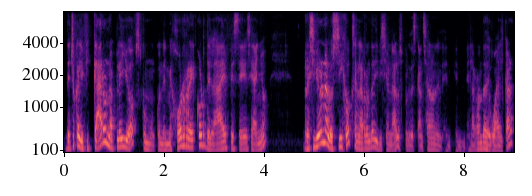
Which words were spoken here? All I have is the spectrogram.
de hecho, calificaron a playoffs con, con el mejor récord de la AFC ese año. Recibieron a los Seahawks en la ronda divisional, porque descansaron en, la ronda de wildcard,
